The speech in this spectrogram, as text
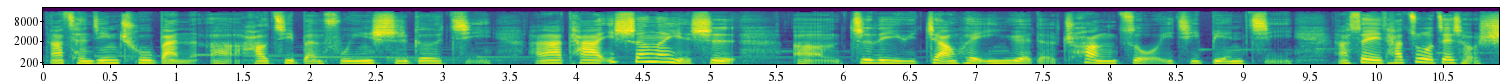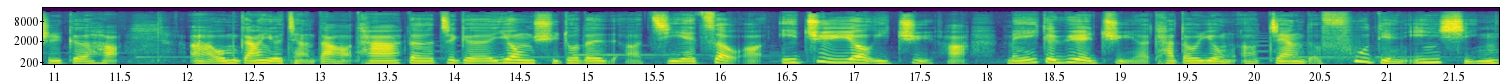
他曾经出版了呃好几本福音诗歌集。好，那他一生呢也是呃致力于教会音乐的创作以及编辑啊，所以他做这首诗歌哈啊，我们刚刚有讲到他的这个用许多的呃节奏啊，一句又一句啊，每一个乐句啊，他都用啊这样的附点音型。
